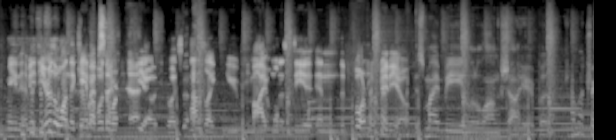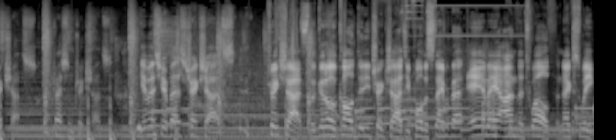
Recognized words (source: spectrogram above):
I mean, I mean, you're the one that came up with the word website, video, so it sounds like you might want to see it in the form of video. This might be a little long shot here, but how about trick shots? Try some trick shots. Give us your best trick shots. Trick shots, the good old Call of Duty trick shots. You pull the sniper bat. AMA on the 12th next week.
